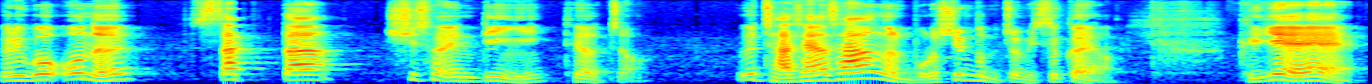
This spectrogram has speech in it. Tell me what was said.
그리고 오늘 싹 다 취소 엔딩이 되었죠. 그 자세한 사항을 모르시는 분도 좀 있을 거예요. 그게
